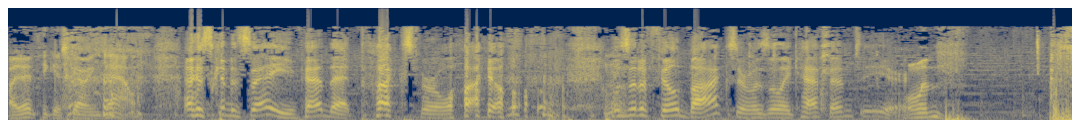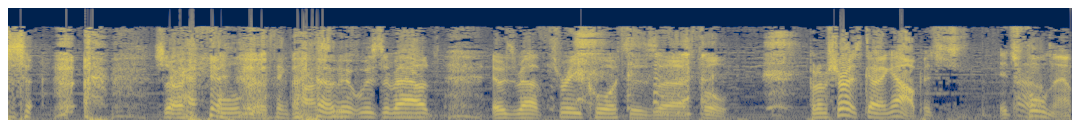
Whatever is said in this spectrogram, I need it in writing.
I don't think it's going down. I was gonna say you've had that box for a while. was it a filled box or was it like half empty? Or Um, Sorry, Half full, I think possibly- it was about it was about three quarters uh, full, but I'm sure it's going up. It's it's full now.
